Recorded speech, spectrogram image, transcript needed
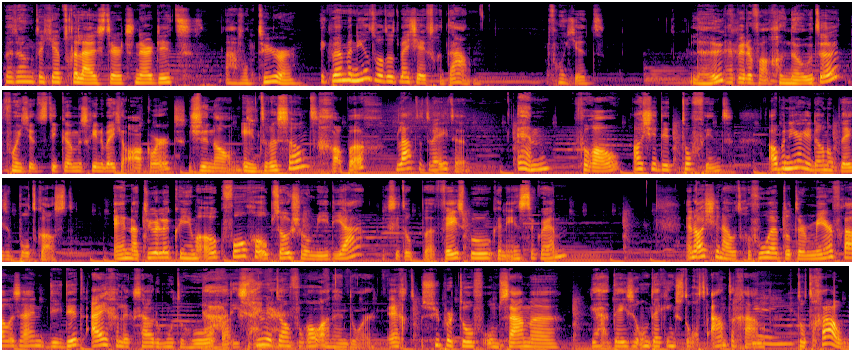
Bedankt dat je hebt geluisterd naar dit avontuur. Ik ben benieuwd wat het met je heeft gedaan. Vond je het leuk? Heb je ervan genoten? Vond je het stiekem misschien een beetje awkward? Gênant? Interessant? Grappig? Laat het weten. En vooral, als je dit tof vindt, abonneer je dan op deze podcast. En natuurlijk kun je me ook volgen op social media. Ik zit op eh, Facebook en Instagram. En als je nou het gevoel hebt dat er meer vrouwen zijn die dit eigenlijk zouden moeten horen, ja, die stuur het dan vooral aan hen door. Echt super tof om samen ja, deze ontdekkingstocht aan te gaan. Tot gauw!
